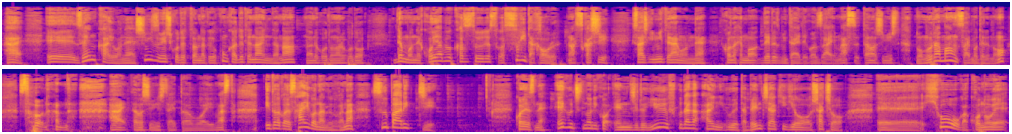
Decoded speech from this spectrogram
はい。えー、前回はね、清水美智子出てたんだけど、今回出てないんだな。なるほど、なるほど。でもね、小籔和豊ですとか、杉田薫、懐かしい。最近見てないもんね。この辺も出るみたいでございます。楽しみにして、野村萬斎も出るの？そうなんだ。はい。楽しみにしたいと思います。といったとこで最後になるのかな？スーパーリッチ。これですね、江口のり子演じる裕福だが愛に飢えたベンチャー企業社長、えー、氷河この絵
